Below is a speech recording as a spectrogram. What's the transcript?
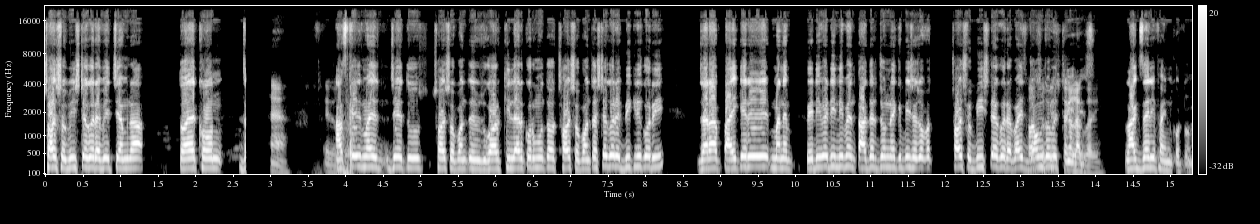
ছয়শো বিশ টাকা করে বেচছি আমরা। তো এখন হ্যাঁ আজকে মানে যেহেতু ছয়শো পঞ্চাশ ঘর ক্লিয়ার করব তো ছয়শো পঞ্চাশ টাকা করে বিক্রি করি। যারা পাইকারি মানে পেডি পেডি নেবেন তাদের জন্য কি বিশেষ ছয়শো বিশ টাকা করে ভাই 620 জমজমে লাক্সারি লাক্সারি ফাইন কটন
